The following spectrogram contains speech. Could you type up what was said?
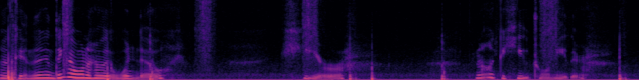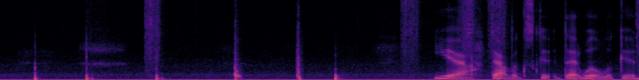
Okay, and then I think I want to have like a window here. Not like a huge one either. Yeah, that looks good. That will look good.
